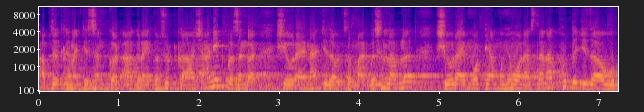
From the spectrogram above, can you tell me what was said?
अफजल खानाचे संकट आग्रा इथून सुटका अशा अनेक प्रसंगात शिवरायांना जिजाऊंचं मार्गदर्शन लाभलं. शिवराय मोठ्या मोहिमेवर असताना खुद्द जिजाऊ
